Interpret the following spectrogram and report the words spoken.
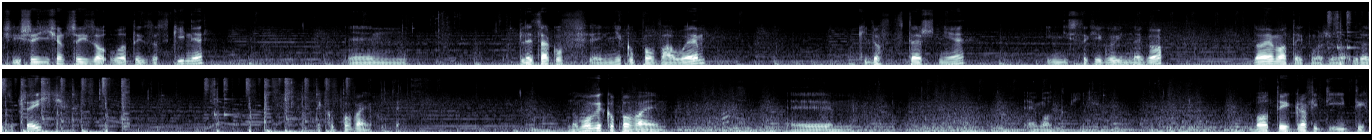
czyli 66 zł za skiny. Ym, plecaków nie kupowałem. Kilofów też nie. I nic takiego innego. Do emotek możemy od razu przejść. Nie kupowałem chłopie. No mówię kupowałem. Ym, emotki. Bo tych graffiti i tych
